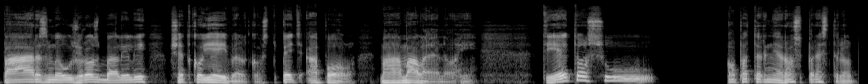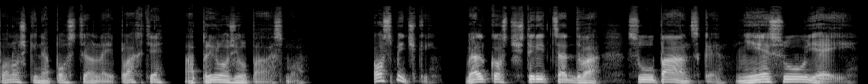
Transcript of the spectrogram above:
Pár sme už rozbalili, všetko jej veľkosť, 5,5. Má malé nohy. Tieto sú... Opatrne rozprestrel ponožky na postelnej plachte a priložil pásmo. Osmičky, veľkosť 42, sú pánske, nie sú jej.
